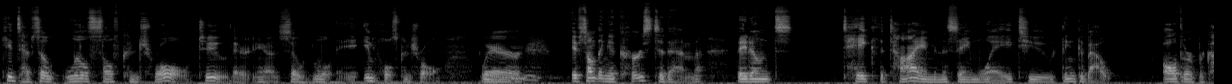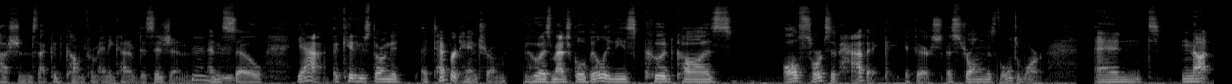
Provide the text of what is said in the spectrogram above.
kids have so little self control too. They're you know so little impulse control, where if something occurs to them, they don't take the time in the same way to think about all the repercussions that could come from any kind of decision. And so, yeah, a kid who's throwing a, a temper tantrum, who has magical abilities, could cause all sorts of havoc if they're as strong as Voldemort, and not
